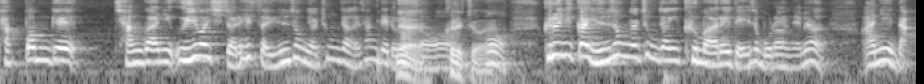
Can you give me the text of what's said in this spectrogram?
박범계 장관이 의원 시절에 했어요. 윤석열 총장을 상대로 네, 해서. 그랬죠. 어. 그러니까 윤석열 총장이 그 말에 대해서 뭐라 그러냐면 아니 나,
